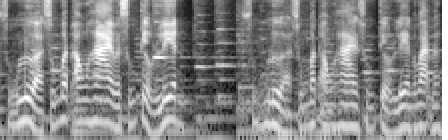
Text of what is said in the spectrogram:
Súng lửa, súng mật ong hai và súng tiểu liên. Súng lửa, súng mật ong hai súng tiểu liên các bạn ơi.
